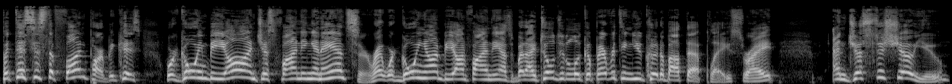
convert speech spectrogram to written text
But this is the fun part because we're going beyond just finding an answer, right? We're going on beyond finding the answer. But I told you to look up everything you could about that place, right? And just to show you,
